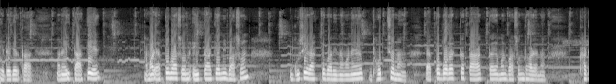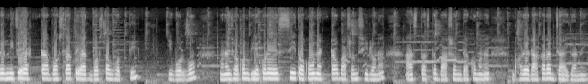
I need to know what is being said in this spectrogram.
হেডেকের কাজ। মানে এই তাকে আমার এত বাসন, এই তাকে আমি বাসন গুছিয়ে রাখতে পারি না মানে ধরছে না। এত বড় একটা তাক, তাই আমার বাসন ধরে না। খাটের নিচে একটা বস্তাতে এক বস্তা ভর্তি, কি বলব? মানে যখন বিয়ে করে এসেছি, তখন একটাও বাসন ছিল না। আস্তে আস্তে বাসন দেখো মানে ঘরে রাখার আর জায়গা নেই।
